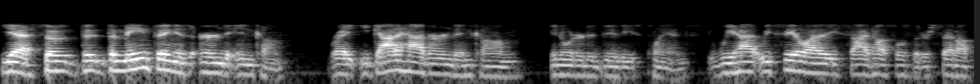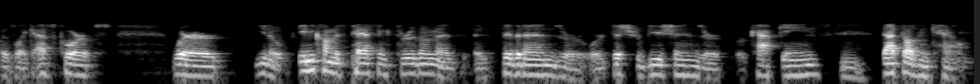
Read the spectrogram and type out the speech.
Yeah. So the the main thing is earned income, right? You got to have earned income in order to do these plans. We have we see a lot of these side hustles that are set up as like S corps, where you know income is passing through them as as dividends or or distributions or or cap gains. Mm. That doesn't count,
